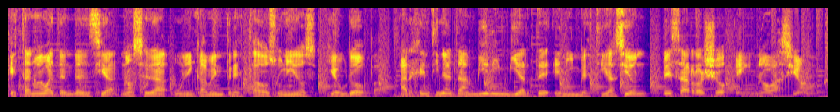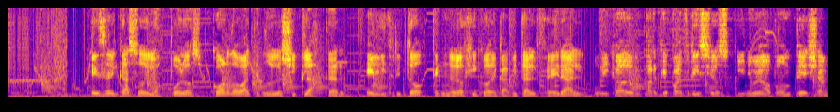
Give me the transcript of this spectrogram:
Esta nueva tendencia no se da únicamente en Estados Unidos y Europa. Argentina también invierte en investigación, desarrollo e innovación. Es el caso de los polos Córdoba Technology Cluster, el Distrito Tecnológico de Capital Federal, ubicado en Parque Patricios y Nueva Pompeya,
